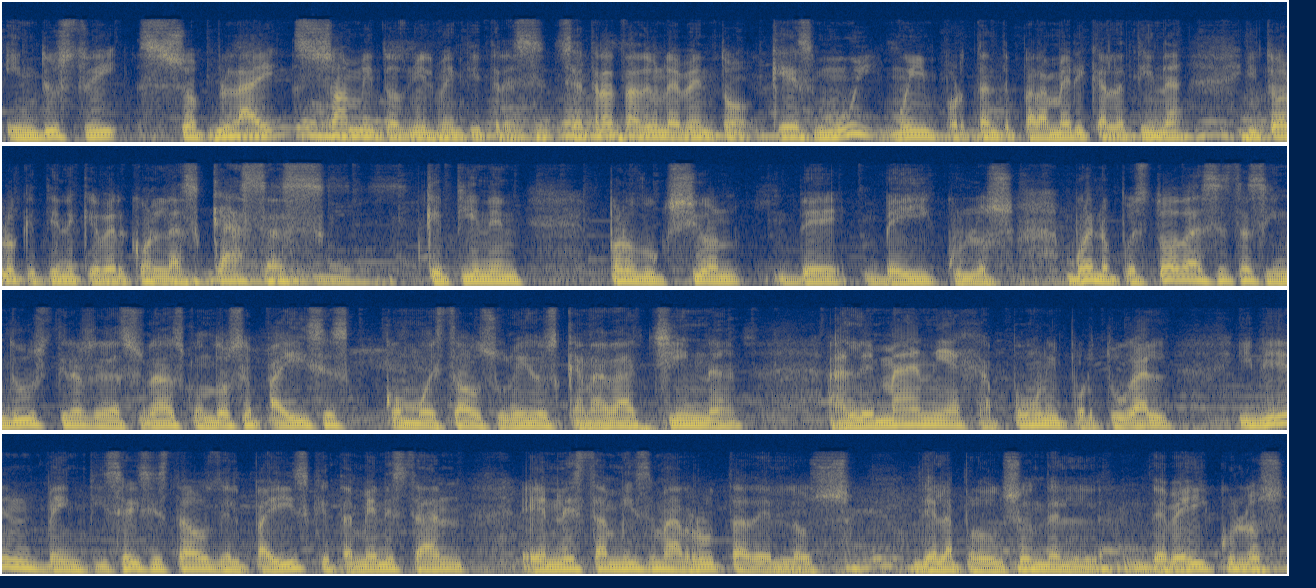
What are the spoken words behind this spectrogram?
Industry Supply Summit 2023. Se trata de un evento que es muy, muy importante para América Latina y todo lo que tiene que ver con las casas que tienen producción de vehículos. Bueno, pues todas estas industrias relacionadas con 12 países como Estados Unidos, Canadá, China, Alemania, Japón y Portugal, y vienen 26 estados del país que también están en esta misma ruta de, los, de la producción de vehículos.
